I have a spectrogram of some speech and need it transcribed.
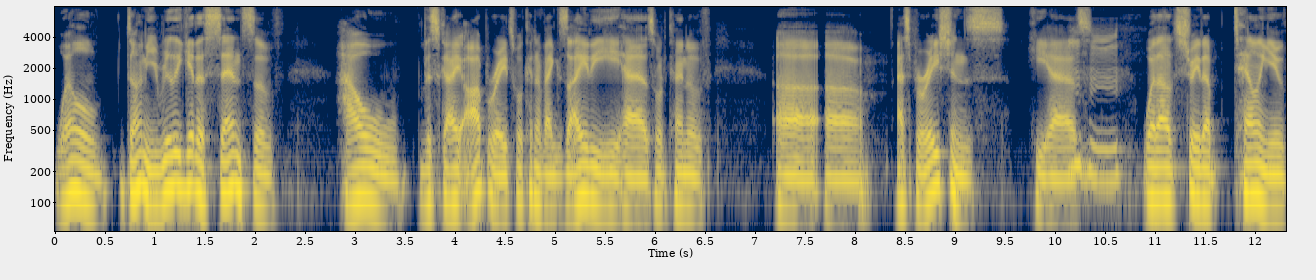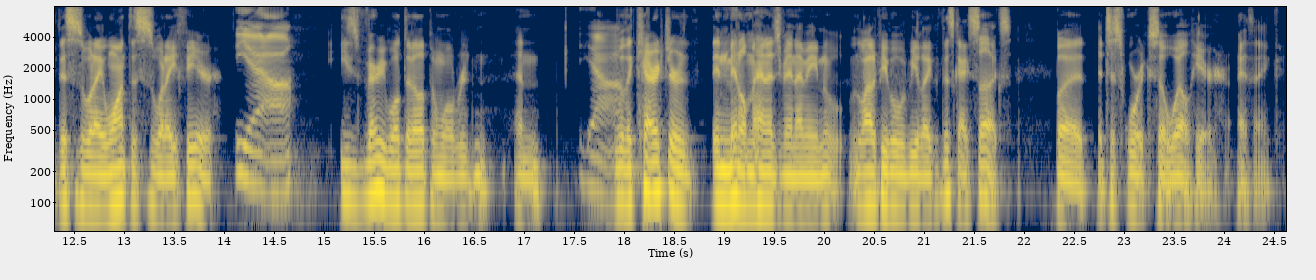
well done. You really get a sense of how this guy operates, what kind of anxiety he has, what kind of uh, uh, aspirations he has, without straight up telling you, "This is what I want. This is what I fear." yeah, He's very well developed and well written, and yeah. with a character in middle management, I mean, a lot of people would be like, "This guy sucks," but it just works so well here. I think.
